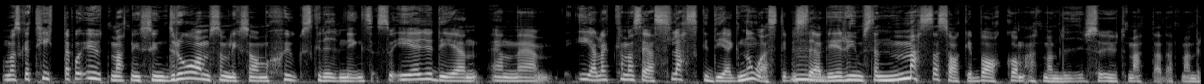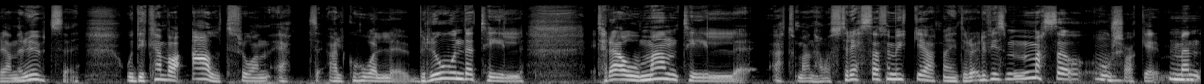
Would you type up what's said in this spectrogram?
om man ska titta på utmattningssyndrom som liksom sjukskrivning så är ju det en, en eh, elakt kan man säga slaskdiagnos, det vill säga det ryms en massa saker bakom att man blir så utmattad att man bränner ut sig. Och det kan vara allt från ett alkoholberoende till trauman till att man har stressat för mycket, att man inte rör. Det finns massa orsaker. Men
